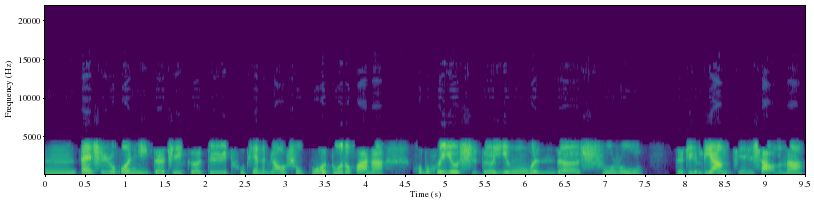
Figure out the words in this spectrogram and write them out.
嗯，但是如果你的这个对于图片的描述过多的话呢，会不会又使得英文的输入的这个量减少了呢？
